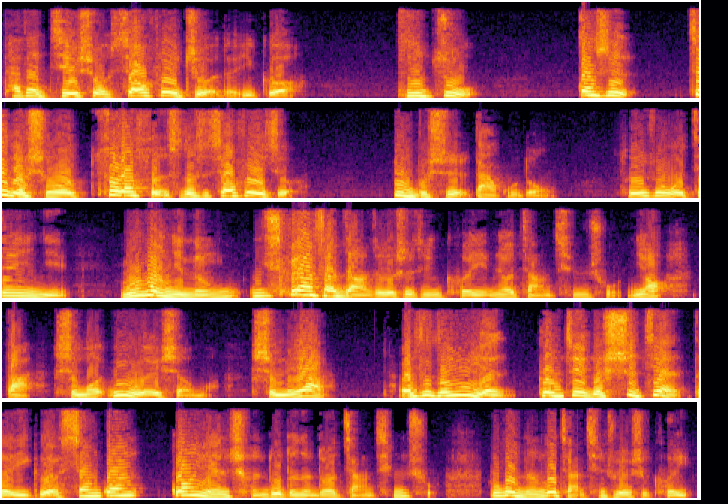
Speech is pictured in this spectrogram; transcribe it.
他在接受消费者的一个。资助，但是这个时候受到损失的是消费者，并不是大股东。所以说我建议你，如果你能，你非常想讲这个事情，可以，你要讲清楚，你要把什么誉为什么，什么样，而这个预言跟这个事件的一个相关。光严程度等等都要讲清楚，如果能够讲清楚也是可以。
